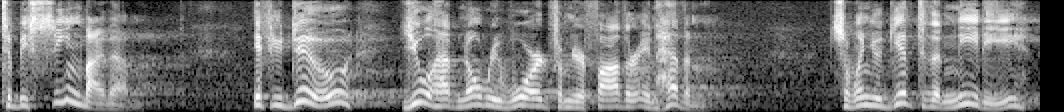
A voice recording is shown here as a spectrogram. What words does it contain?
to be seen by them. If you do, you will have no reward from your Father in heaven. So when you give to the needy,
